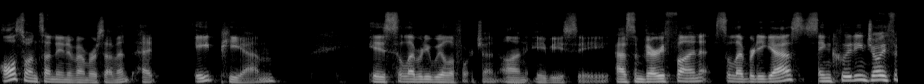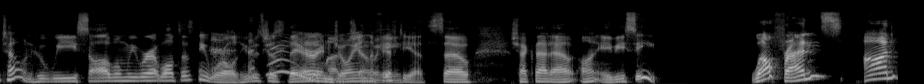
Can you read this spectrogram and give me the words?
also on Sunday, November 7th at 8 p.m., is Celebrity Wheel of Fortune on ABC. Has some very fun celebrity guests, including Joey Fatone, who we saw when we were at Walt Disney World. He was just there right. Love enjoying the 50th. So check that out on ABC. Well, friends, on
